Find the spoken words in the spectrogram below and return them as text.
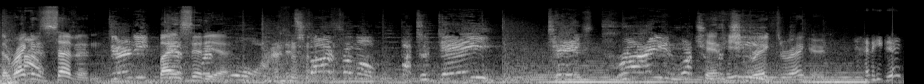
The record is seven. dirty By desperate Insidia. war, and it's far from over. But today, take pride in what Can you've he achieved. break the record? And he did.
